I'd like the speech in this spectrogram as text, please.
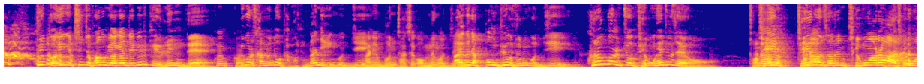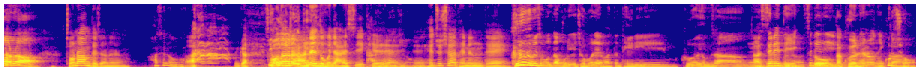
그러니까 이게 진짜 방금 이야기한 대로 이렇게 열리는데 그러니까요. 이걸 삼연동으로 바꿔준다는 얘기인 건지 아니 문 자체가 없는 건지. 아니 그냥 뻥 비워주는 건지 그런 걸 좀 제공해 주세요. 전화하면 전화 제일건설은 제공하라 제공하라 전화하면 되잖아요. 하세요. 그러니까 이거 전화를 안 해도 그냥 알 수 있게. 예, 해주셔야 되는데 그런 의미에서 본다면 우리가 저번에 봤던 대림 그 영상에 아, 3D 로다 구현해 놓으니까. 그렇죠.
